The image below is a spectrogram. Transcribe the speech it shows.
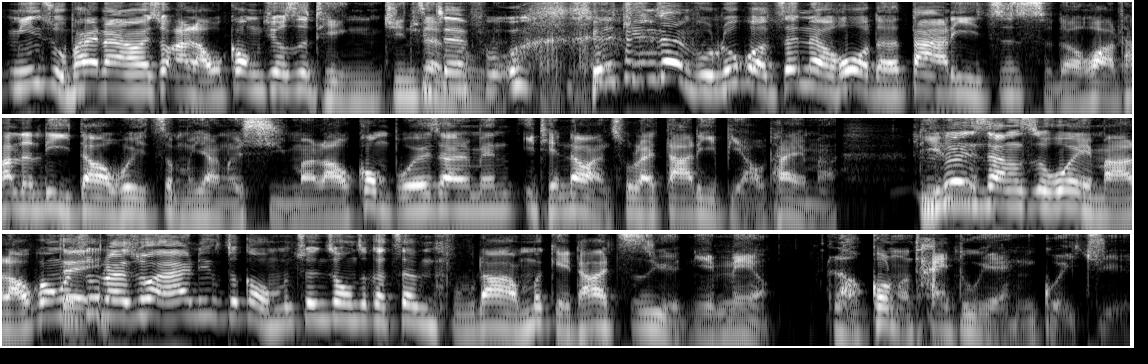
民主派当然会说啊，老共就是挺军政府。可是军政府如果真的获得大力支持的话，他的力道会这么样的虚吗？老共不会在那边一天到晚出来大力表态吗？理论上是会嘛。老共会出来说，哎，你这个我们尊重这个政府啦，我们给他的资源也没有。老共的态度也很诡谲。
